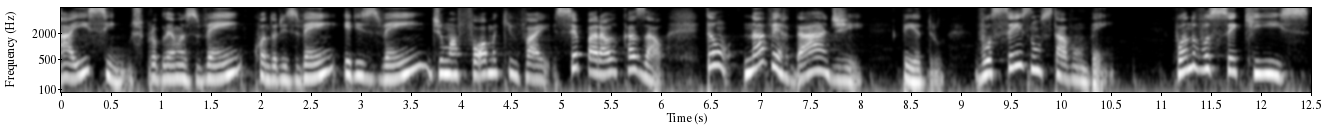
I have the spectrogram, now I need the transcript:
aí sim, os problemas vêm, quando eles vêm, eles vêm de uma forma que vai separar o casal. Então, na verdade, Pedro, vocês não estavam bem. Quando você quis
